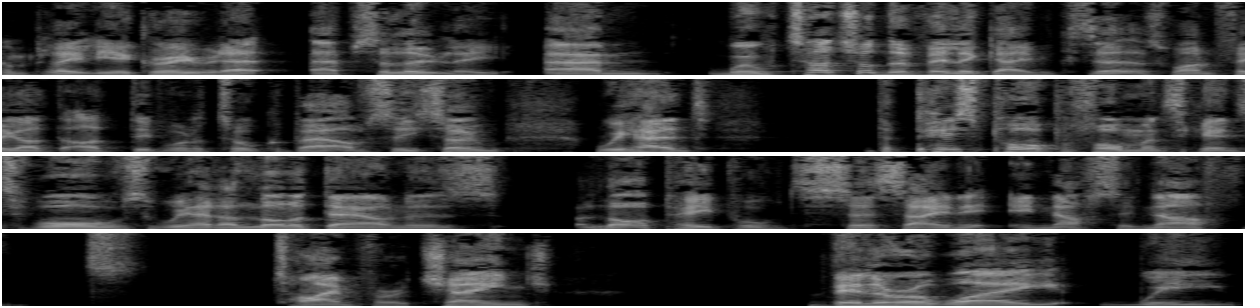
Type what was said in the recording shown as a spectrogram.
Completely agree with that. Absolutely. Um, we'll touch on the Villa game because that's one thing I, I did want to talk about. Obviously, so we had the piss poor performance against Wolves. We had a lot of downers, a lot of people saying enough's enough. It's time for a change. Villa away, we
